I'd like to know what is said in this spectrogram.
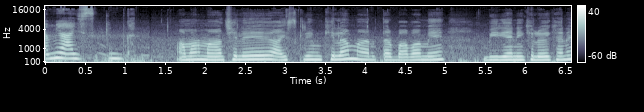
আমি আইসক্রিম আমার মা ছেলে আইসক্রিম খেলাম আর তার বাবা মেয়ে বিরিয়ানি খেলো এখানে।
